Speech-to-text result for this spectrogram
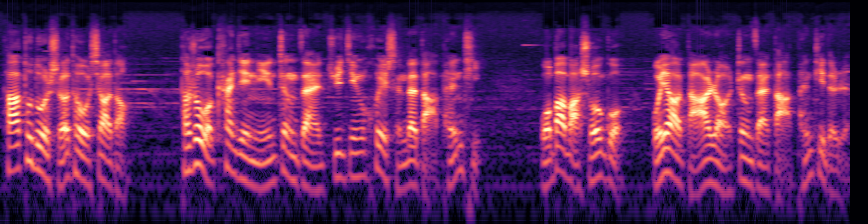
他吐吐舌头笑道。他说：“我看见您正在聚精会神地打喷嚏。我爸爸说过，不要打扰正在打喷嚏的人。”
